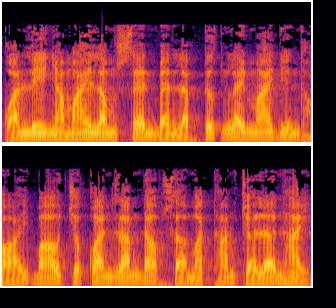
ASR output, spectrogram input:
Quản lý nhà máy long sen bèn lập tức lấy máy điện thoại báo cho quan giám đốc sở mật thám trở lớn hay.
